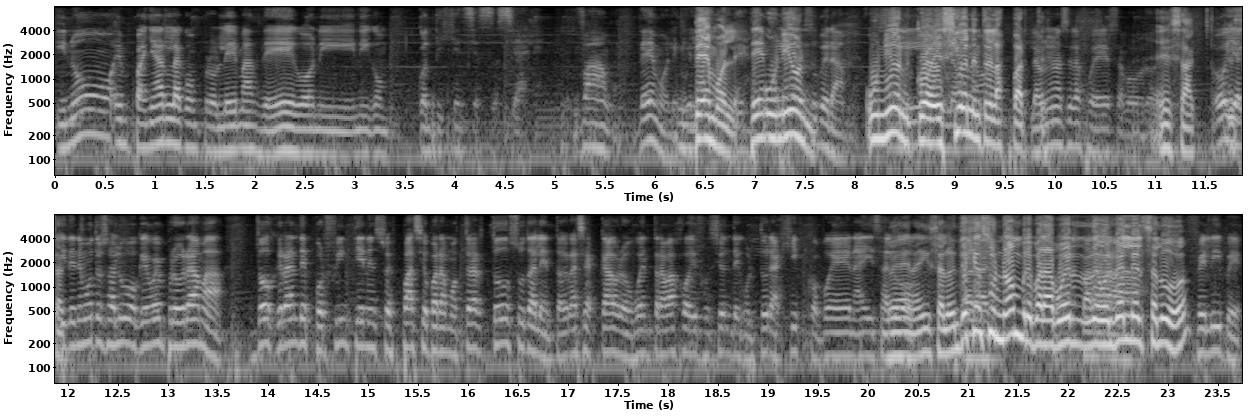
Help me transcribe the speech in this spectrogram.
y no empañarla con problemas de ego ni, ni con contingencias sociales. Vamos, démosle. Démosle. démosle Unión. superamos. unión, Sí, cohesión la entre las partes. La unión hace la fuerza, pobre. Exacto. Oye, aquí tenemos otro saludo, qué buen programa. Dos grandes por fin tienen su espacio para mostrar todo su talento. Gracias, cabros. Buen trabajo de difusión de cultura hip hop. Buen ahí, saludos. Ahí, saludos. Dejen su nombre para poder para devolverle el saludo. Felipe.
